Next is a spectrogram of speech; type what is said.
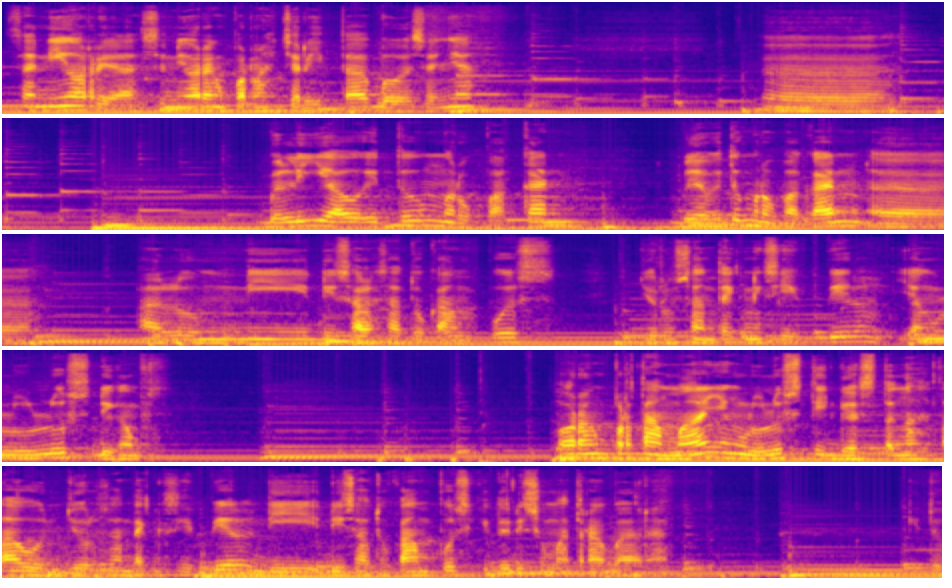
senior ya, senior yang pernah cerita bahwasanya uh, beliau itu merupakan beliau itu merupakan uh, alumni di salah satu kampus jurusan teknik sipil yang lulus di kampus orang pertama yang lulus tiga setengah tahun jurusan teknik sipil di di satu kampus gitu di Sumatera Barat. Gitu.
